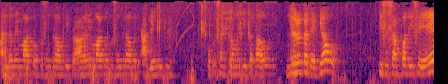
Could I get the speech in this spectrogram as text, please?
अन्न में मात्र उपसंक्रामती प्राण में मात्र उपसंक्रामती आगे में भी उपसंक्रमण की कथा हो रही। निरर्थक है क्या वो? इस संपन्न इसे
